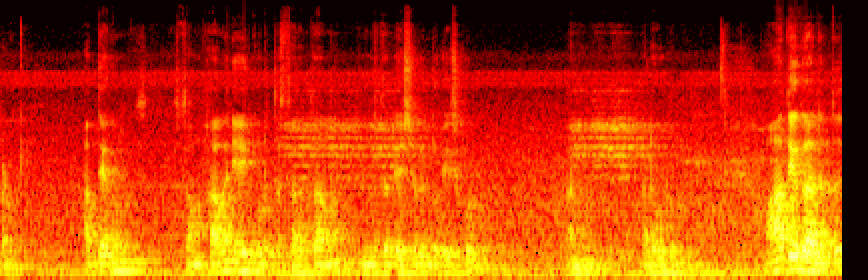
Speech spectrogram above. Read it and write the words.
പണിക്ക്. അദ്ദേഹം സംഭാവനയായി കൊടുത്ത സ്ഥലത്താണ് ഇന്നത്തെ ദേശബന്ധു ഹൈസ്കൂൾ നിലകൊള്ളുന്നത്. ആദ്യകാലത്ത്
